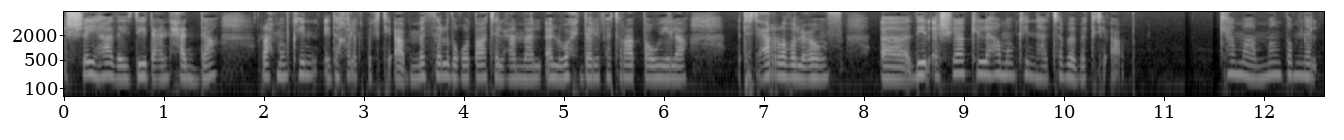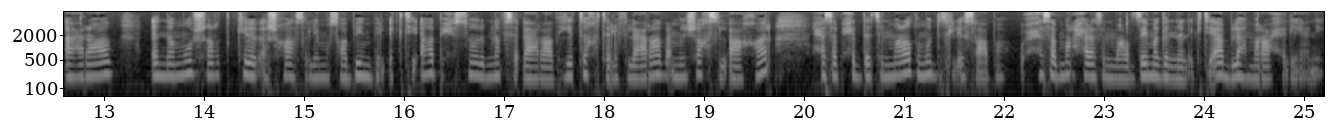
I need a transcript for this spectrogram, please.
الشيء هذا يزيد عن حده راح ممكن يدخلك باكتئاب مثل ضغوطات العمل الوحدة لفترات طويلة تتعرض العنف ذي الأشياء كلها ممكن أنها تسبب اكتئاب. كمان من ضمن الأعراض أن مو شرط كل الأشخاص اللي مصابين بالاكتئاب يحسون بنفس الأعراض هي تختلف الأعراض من شخص لآخر حسب حدة المرض ومدة الإصابة وحسب مرحلة المرض زي ما قلنا الاكتئاب له مراحل يعني.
